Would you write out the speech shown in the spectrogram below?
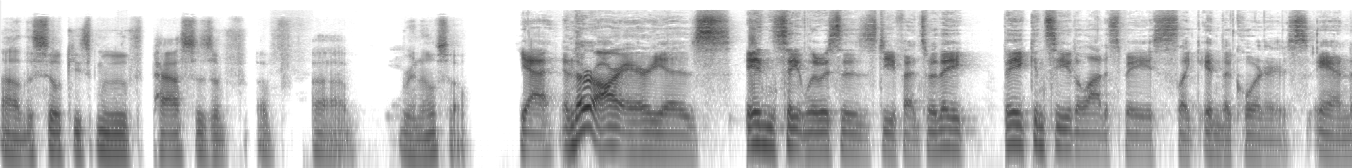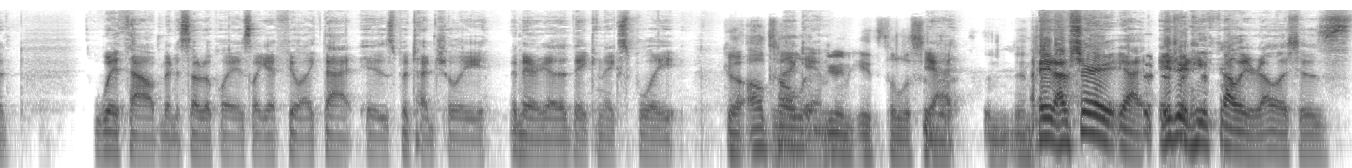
uh, the silky smooth passes of of uh, Reynoso. Yeah, and there are areas in St. Louis's defense where they they concede a lot of space, like in the corners, and with how Minnesota plays, like I feel like that is potentially an area that they can exploit. Good. I'll tell Adrian Heath to listen. Yeah, to and, and... I mean, I'm sure. Yeah, Adrian Heath probably relishes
